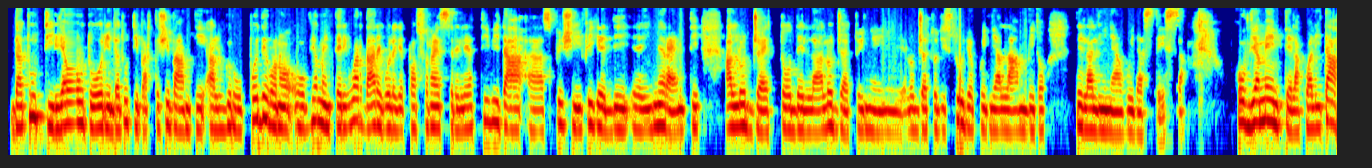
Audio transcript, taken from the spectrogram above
da tutti gli autori, da tutti i partecipanti al gruppo e devono ovviamente riguardare quelle che possono essere le attività eh, specifiche di, eh, inerenti all'oggetto di studio, quindi all'ambito della linea guida stessa stessa. Ovviamente la qualità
